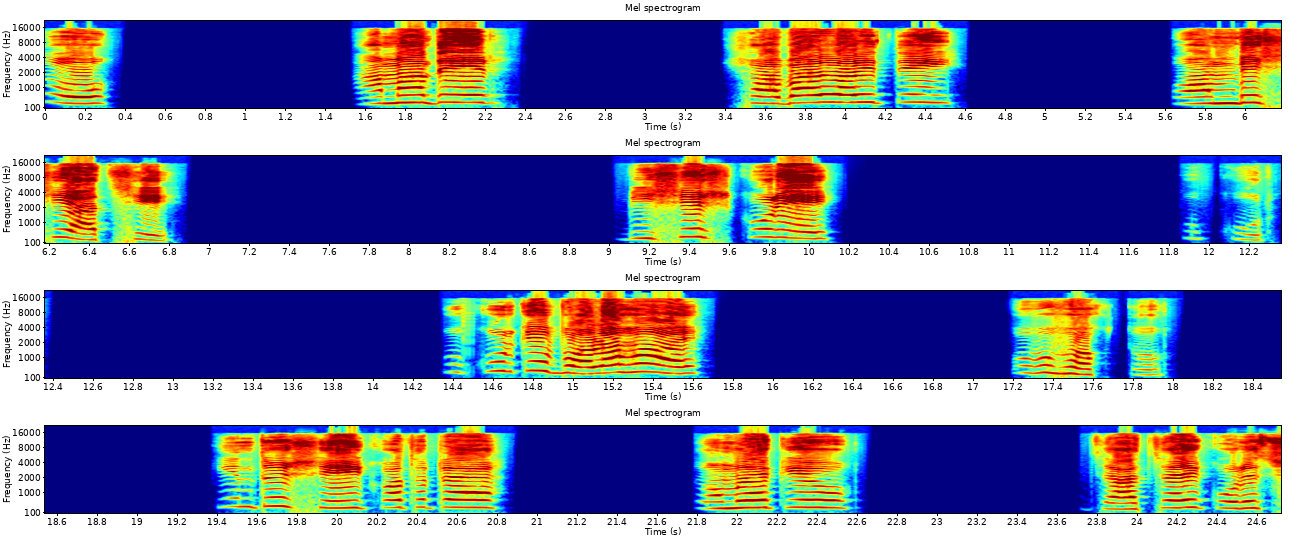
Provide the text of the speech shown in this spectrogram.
তো আমাদের সবার বাড়িতেই কম বেশি আছে। বিশেষ করে কুকুর। কুকুরকে বলা হয় প্রভুভক্ত কিন্তু সেই কথাটা তোমরা কেউ যাচাই করেছ?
